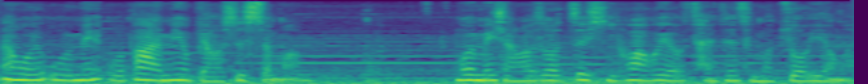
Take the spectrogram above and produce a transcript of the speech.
那我我没我爸也没有表示什么。我也没想到说这席话会有产生什么作用啊！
